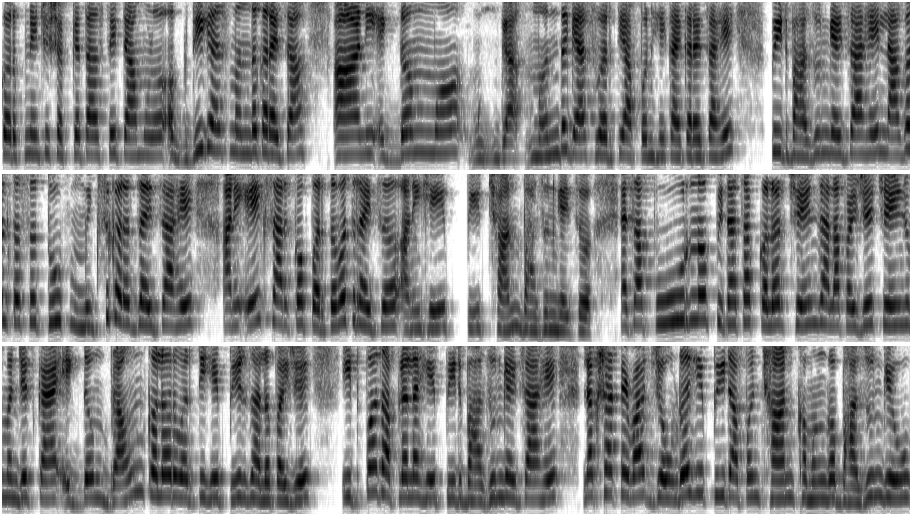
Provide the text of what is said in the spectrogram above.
करपण्याची शक्यता असते. त्यामुळं अगदी गॅस मंद करायचा आणि एकदम गॅ मंद गॅसवरती आपण हे काय करायचं आहे? पीठ भाजून घ्यायचं आहे. लागल तसं तूप मिक्स करत जायचं आहे आणि एकसारखं परतवत राहायचं आणि हे पीठ छान भाजून घ्यायचं. याचा पूर्ण पिठाचा कलर चेंज झाला पाहिजे. चेंज म्हणजेच काय? एकदम ब्राऊन कलरवरती हे पीठ झालं पाहिजे. इतपत आपल्याला हे पीठ भाजून घ्यायचं आहे. लक्षात ठेवा जेवढं हे पीठ आपण छान खमंग भाजून घेऊ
